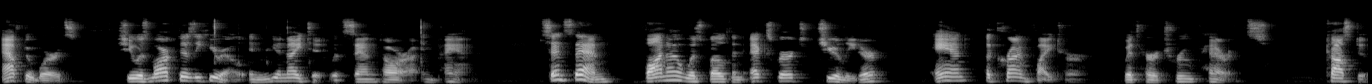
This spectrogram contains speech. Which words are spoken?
Afterwards, she was marked as a hero and reunited with Centaura and Pan. Since then, Fauna was both an expert cheerleader and a crime fighter with her true parents. Costume.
